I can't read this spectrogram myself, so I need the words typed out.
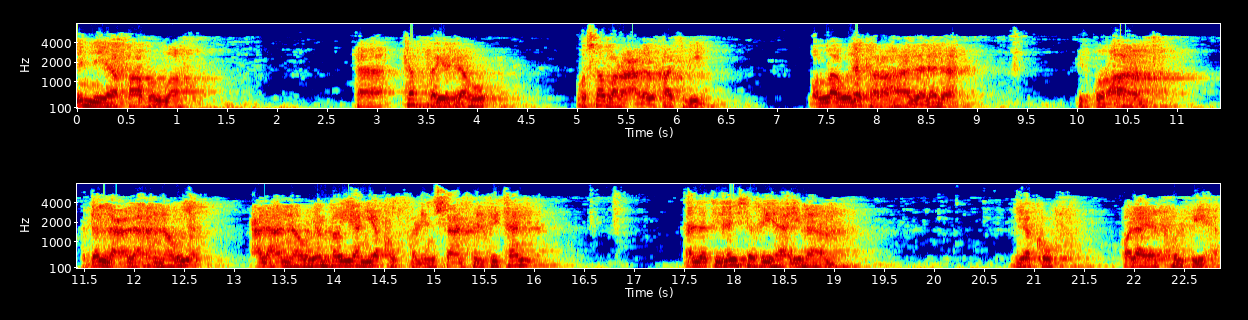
إني أخاف الله. فكف يده وصبر على القتل. والله ذكر هذا لنا في القرآن دل على أنه على أنه ينبغي أن يكف الإنسان في الفتن التي ليس فيها إمام يكف ولا يدخل فيها.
